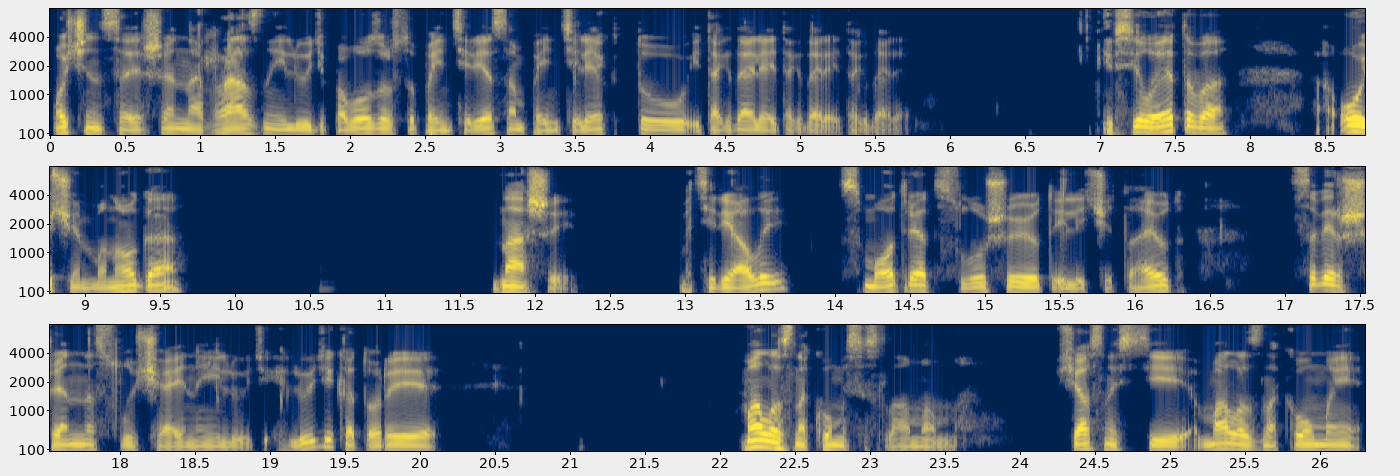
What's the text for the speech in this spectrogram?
очень совершенно разные люди по возрасту, по интересам, по интеллекту и так далее, и так далее, и так далее. И в силу этого а, очень много наши материалы смотрят, слушают или читают совершенно случайные люди. Люди, которые мало знакомы с исламом, в частности, мало знакомы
